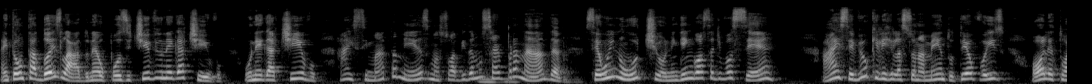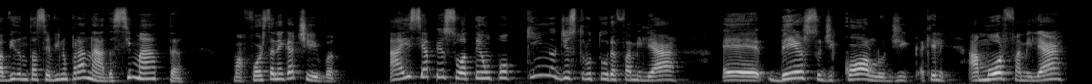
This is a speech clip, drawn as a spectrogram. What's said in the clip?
Então tá dois lados, né? O positivo e o negativo. O negativo, ai, se mata mesmo, a sua vida não serve para nada. Você é um inútil, ninguém gosta de você. Ai, você viu aquele relacionamento teu? Foi isso? Olha, tua vida não tá servindo para nada. Se mata. Uma força negativa. Aí, se a pessoa tem um pouquinho de estrutura familiar, é, berço de colo, de aquele amor familiar,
